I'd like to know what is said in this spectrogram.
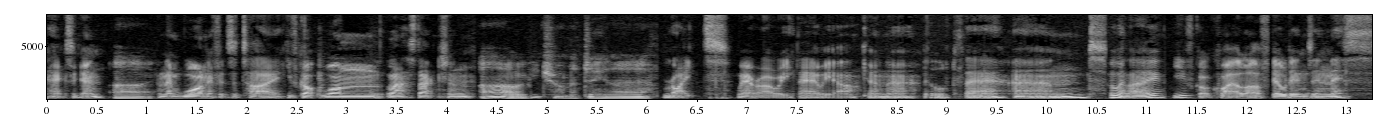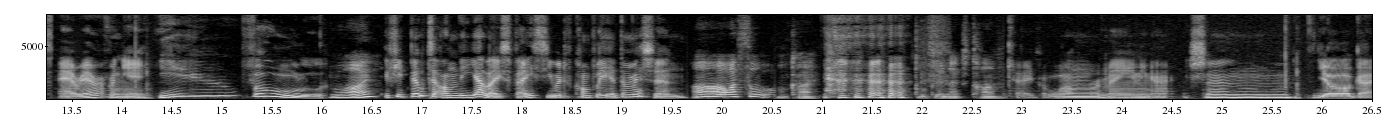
hexagon, Uh, and then one if it's a tie. You've got one last action. oh, what are you trying to do there? Right, where are we? There we are. Gonna build there, and oh hello, you've got quite a lot of buildings in this area, haven't you? You fool. Why? If you'd built it on the yellow space, you would have completed the mission. Oh, I thought. Okay, I'll do it next time. Okay, got one remaining action. Your go.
